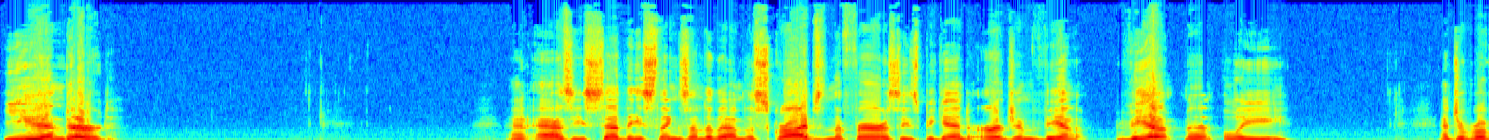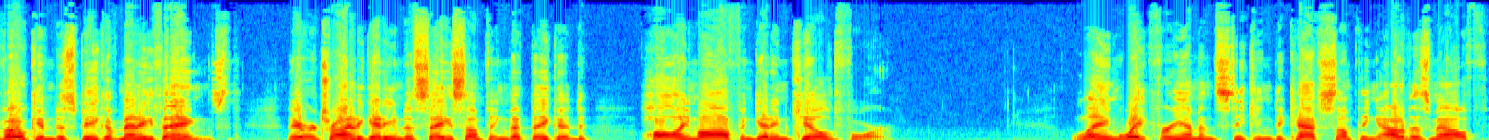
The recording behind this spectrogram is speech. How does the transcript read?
ye hindered. And as he said these things unto them, the scribes and the Pharisees began to urge him vehemently and to provoke him to speak of many things. They were trying to get him to say something that they could haul him off and get him killed for. Laying wait for him and seeking to catch something out of his mouth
